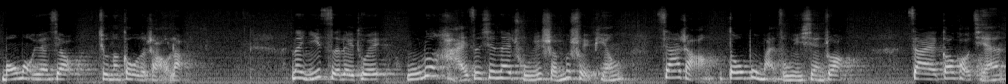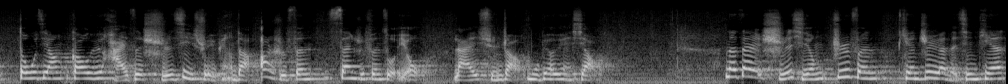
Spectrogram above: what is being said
某某院校就能够得着了。”那以此类推，无论孩子现在处于什么水平，家长都不满足于现状。在高考前，都将高于孩子实际水平的二十分、三十分左右来寻找目标院校。那在实行知分填志愿的今天，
